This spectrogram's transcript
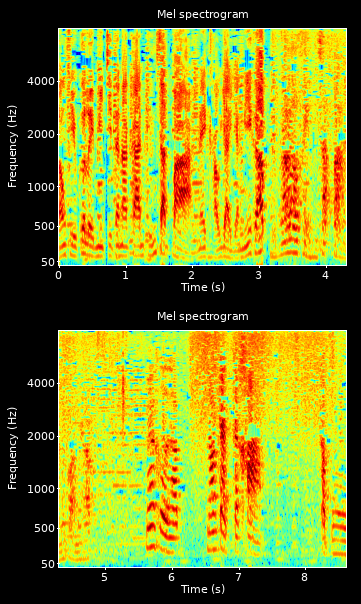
น้องฟิวก็เลยมีจินตนาการถึงสัตว์ป่าในเขาใหญ่อย่างนี้ครับ แล้วเราเห็นสัตว์ป่ามาก่อนไหมครับๆไม่เคยครับ นอกจากตะขาบ กับงู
